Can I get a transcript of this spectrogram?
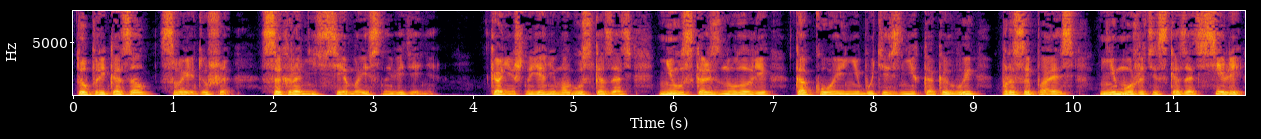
то приказал своей душе сохранить все мои сновидения. Конечно, я не могу сказать, не ускользнуло ли какое-нибудь из них, как и вы, просыпаясь, не можете сказать, все ли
